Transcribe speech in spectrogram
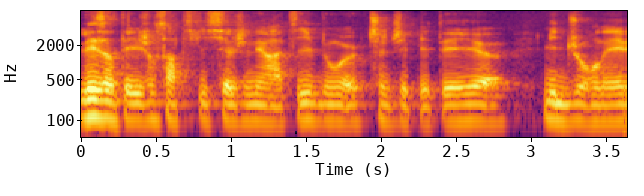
les intelligences artificielles génératives, dont ChatGPT, Midjourney,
